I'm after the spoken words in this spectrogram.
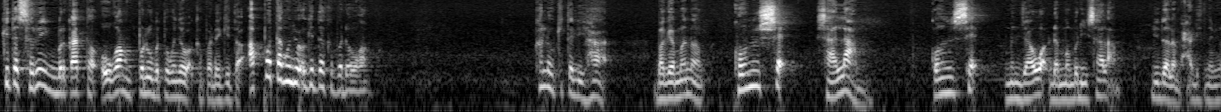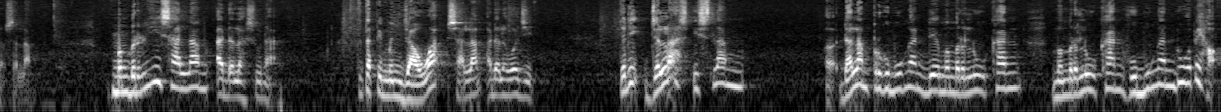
Kita sering berkata orang perlu bertanggungjawab kepada kita. Apa tanggungjawab kita kepada orang? Kalau kita lihat bagaimana konsep salam konsep menjawab dan memberi salam di dalam hadis Nabi SAW memberi salam adalah sunat tetapi menjawab salam adalah wajib. Jadi jelas Islam dalam perhubungan dia memerlukan memerlukan hubungan dua pihak.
